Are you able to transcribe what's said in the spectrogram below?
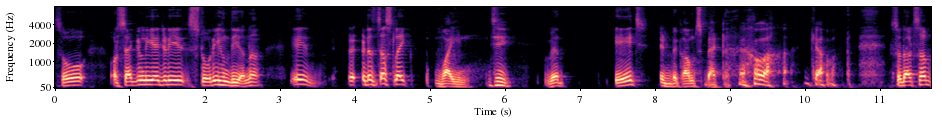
ਸੋ ਔਰ ਸੈਕੰਡਲੀ ਇਹ ਜਿਹੜੀ ਸਟੋਰੀ ਹੁੰਦੀ ਹੈ ਨਾ ਇਹ it is just like wine ਜੀ। With age it becomes better ਵਾਹ ਕੀ ਬਾਤ ਸੋ ਦੈਟਸ ਅ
